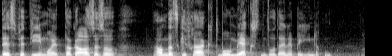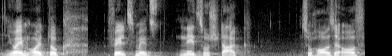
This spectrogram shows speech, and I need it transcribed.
das für die im Alltag aus? Also Anders gefragt, wo merkst du deine Behinderung? Ja, im Alltag fällt es mir jetzt nicht so stark zu Hause auf,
